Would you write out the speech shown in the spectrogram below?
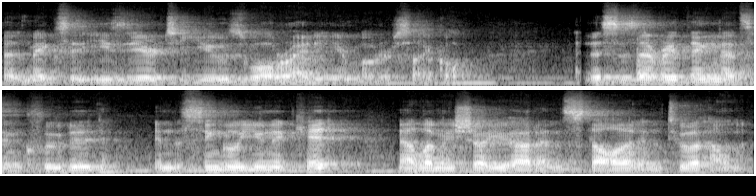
that makes it easier to use while riding your motorcycle. And this is everything that's included in the single unit kit. Now let me show you how to install it into a helmet.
